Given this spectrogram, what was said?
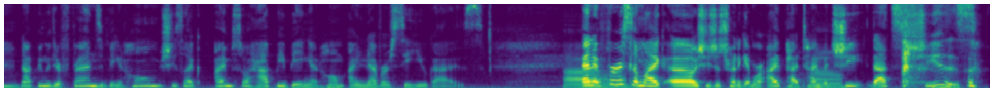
not being with your friends and being at home?" She's like, "I'm so happy being at home. I never see you guys." and at first, I'm like, "Oh, she's just trying to get more iPad time." But she, that's she is.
